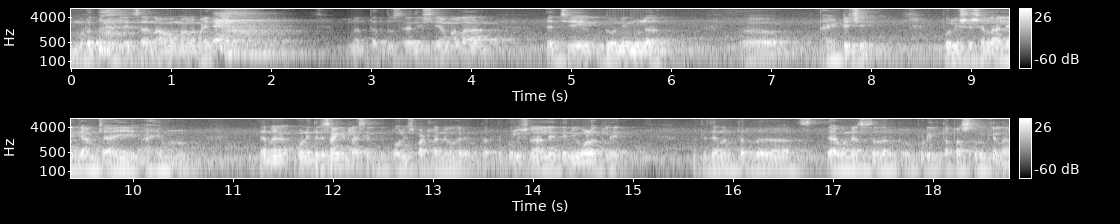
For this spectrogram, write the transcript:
मृत महिलेचं नाव आम्हाला माहीत नंतर दुसऱ्या दिवशी आम्हाला त्यांची दोन्ही मुलं धायटीचे पोलीस स्टेशनला आले की आमची आई आहे म्हणून. त्यांना कोणीतरी सांगितलं असेल की पोलीस पाटलाने वगैरे तर ते पोलिसला आले त्यांनी ओळखले. त्याच्यानंतर त्या गुन्ह्याचा सदर पुढील तपास सुरू केला.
